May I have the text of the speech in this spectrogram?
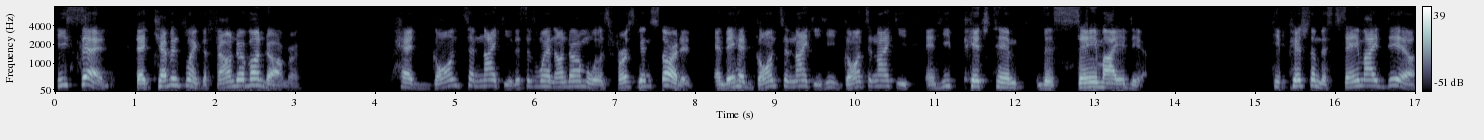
He said that Kevin Plank, the founder of Under Armour, had gone to Nike. This is when Under Armour was first getting started, and they had gone to Nike. He'd gone to Nike, and he pitched him the same idea. He pitched them the same idea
